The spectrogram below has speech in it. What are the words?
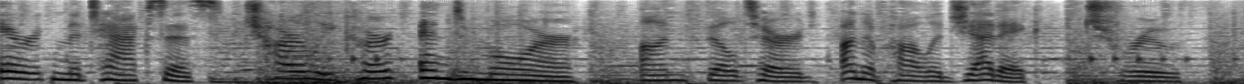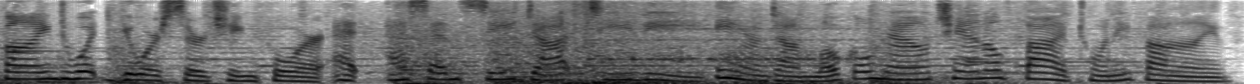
Eric Metaxas, Charlie Kirk, and more. Unfiltered, unapologetic truth. Find what you're searching for at snc.tv and on Local Now, Channel 525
